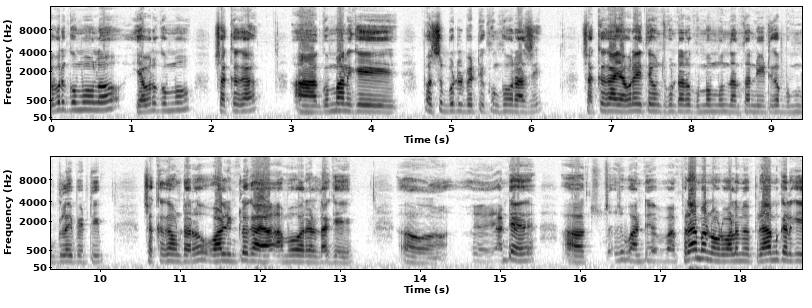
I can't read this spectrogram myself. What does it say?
ఎవరి గుమ్మంలో ఎవరి గుమ్మం చక్కగా ఆ గుమ్మానికి పసుపు బుట్టలు పెట్టి కుంకుమ రాసి చక్కగా ఎవరైతే ఉంచుకుంటారో గుమ్మం ముందు అంతా నీట్గా ముగ్గులై పెట్టి చక్కగా ఉంటారో వాళ్ళ ఇంట్లోకి అమ్మవారు వెళ్ళటానికి అంటే అంటే ప్రేమ అన్నమాట. వాళ్ళ మీద ప్రేమ కలిగి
